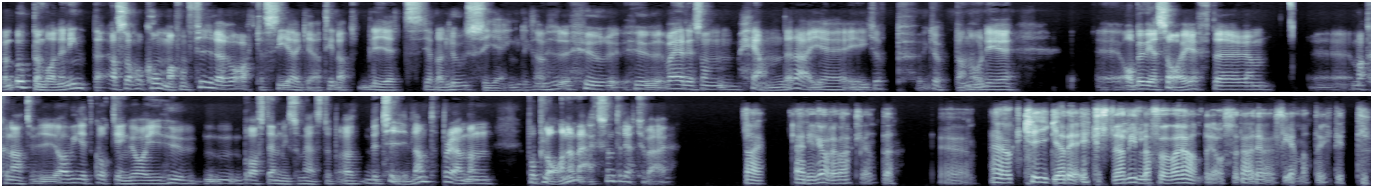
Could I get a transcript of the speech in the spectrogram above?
Men uppenbarligen inte. Alltså att komma från fyra raka segrar till att bli ett jävla losergäng. Liksom. Hur, hur, hur, vad är det som händer där i, i grupp, gruppen? Och det eh, ABV sa ju efter eh, matcherna att vi har vi ett gott gäng, vi har ju hur bra stämning som helst. Jag betvivlar inte på det, men på planen märks inte det tyvärr. Nej, nej det gör det verkligen inte. Eh, och krigar det extra lilla för varandra och så där, det ser man inte riktigt.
